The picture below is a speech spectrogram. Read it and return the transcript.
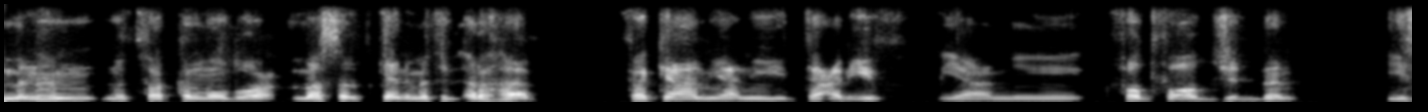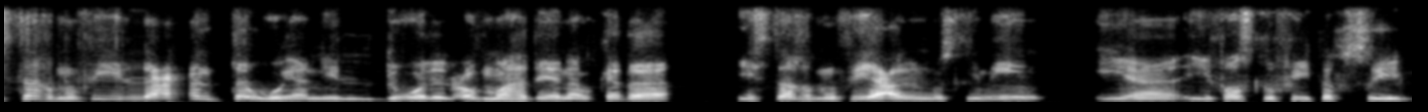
منهم نتفكر موضوع مسألة كلمة الإرهاب. فكان يعني تعريف يعني فضفاض جدا يستخدموا فيه لعند تو يعني الدول العظمى هذينا وكذا يستخدموا فيه على المسلمين يفصلوا فيه تفصيل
